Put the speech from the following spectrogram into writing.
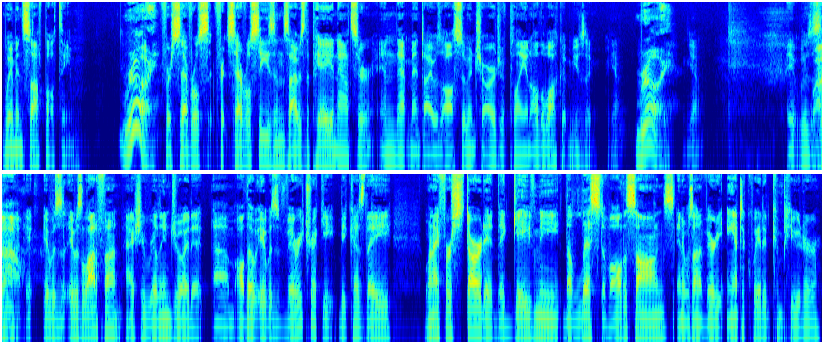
women's softball team? really? for several for several seasons. I was the PA announcer, and that meant I was also in charge of playing all the walk up music. Yep, Really? yep. It was Wow. uh, it, it was it was a lot of fun. I actually really enjoyed it. Um, although it was very tricky because they when I first started, they gave me the list of all the songs, and it was on a very antiquated computer,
